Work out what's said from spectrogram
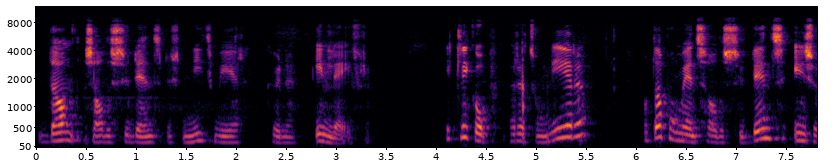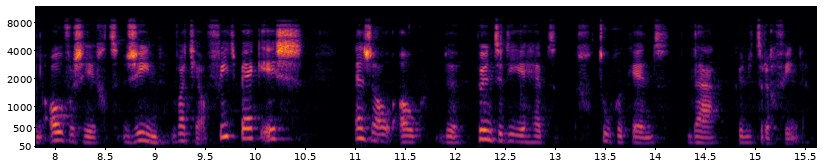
dan zal de student dus niet meer kunnen inleveren. Ik klik op retourneren. Op dat moment zal de student in zijn overzicht zien wat jouw feedback is en zal ook de punten die je hebt toegekend daar kunnen terugvinden.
